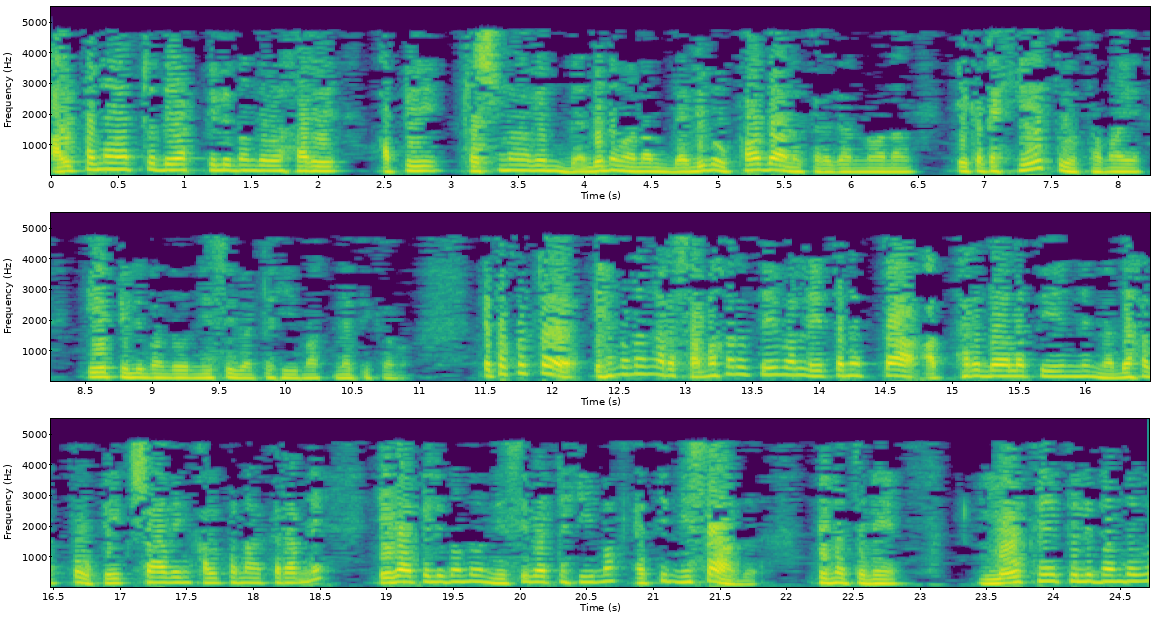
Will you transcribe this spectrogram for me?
අල්පමාත්‍ර දෙයක් පිළිබඳව හරි අපේ ප්‍රශ්නාවෙන් බැඳෙනවා නම් දැඩිව උපාදාන කරගන්නවා නම් ඒකට හේතුව තමයි ඒ පිළිබඳව නිසි වැටහීමක් නැතිකම. එතකොට එහෙමනම් අර සමහර දේවල් ඒතනත්තා අත්හැර දාලා තියෙන්නේ මදහත්ව උපේක්ෂාවෙන් කල්පනා කරන්නේ ඒවා පිළිබඳව නිසි වැටහීමක් ඇති නිසාද? එතනතුනේ ලෝකය පිළිබඳව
